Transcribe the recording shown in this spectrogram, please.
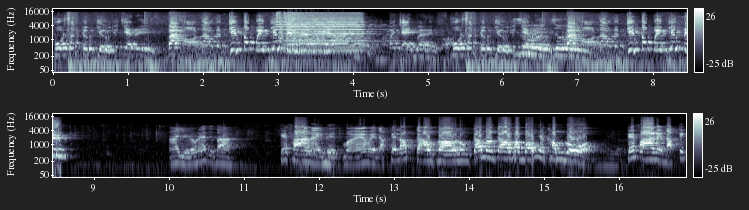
Vua xanh được giữ cho Cherry và họ lao lên kiếm tốc biến dứt điểm Sia phải chạy về. Vua xanh được giữ cho rồi. và họ lao lên kiếm tốc biến dứt điểm ai vừa đâu nét cho ta? Cái pha này đẹp mẹ mày đặt cái lóc counter luôn. Cảm ơn cao không bốn nha không rùa. Cái pha này đặt cái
